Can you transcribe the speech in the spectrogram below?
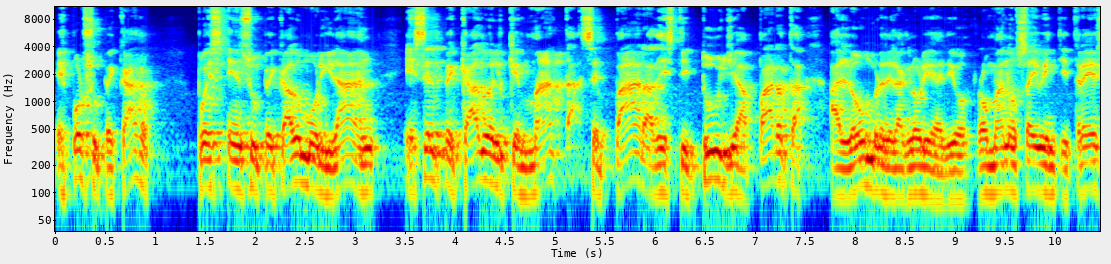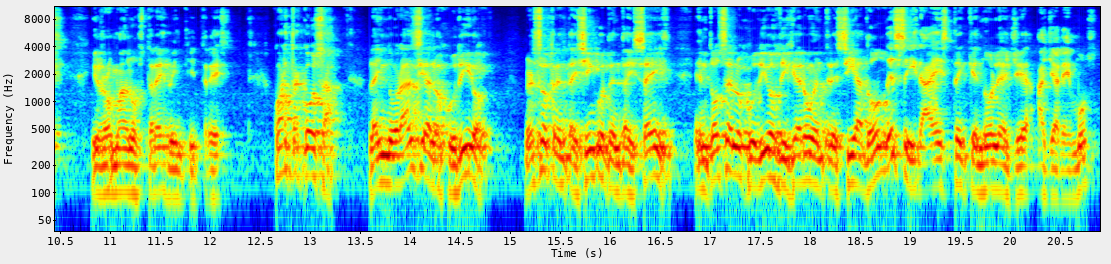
es por su pecado, pues en su pecado morirán. Es el pecado el que mata, separa, destituye, aparta al hombre de la gloria de Dios. Romanos 6, 23 y Romanos 3, 23. Cuarta cosa, la ignorancia de los judíos. Verso 35 36. Entonces los judíos dijeron entre sí, ¿a dónde se irá este que no le hallaremos?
